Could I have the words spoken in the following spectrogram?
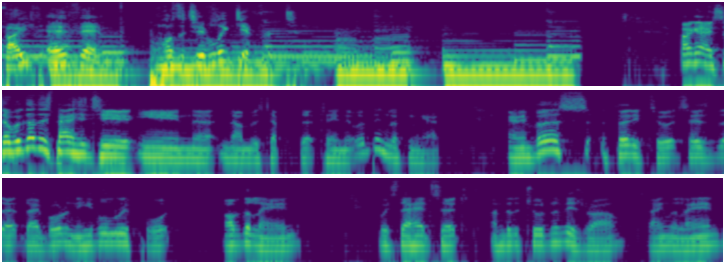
Faith FM. Positively different. Okay, so we've got this passage here in uh, Numbers chapter 13 that we've been looking at. And in verse 32, it says that they brought an evil report of the land which they had searched under the children of Israel, saying, The land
